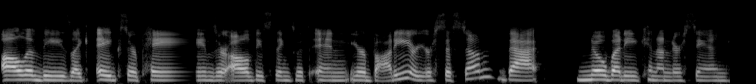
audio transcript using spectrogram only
all of these like aches or pains or all of these things within your body or your system that nobody can understand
